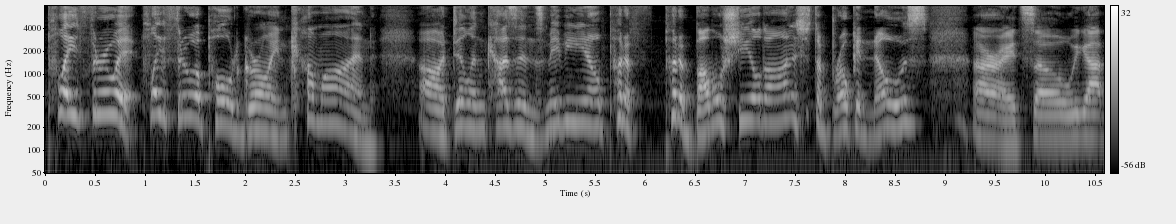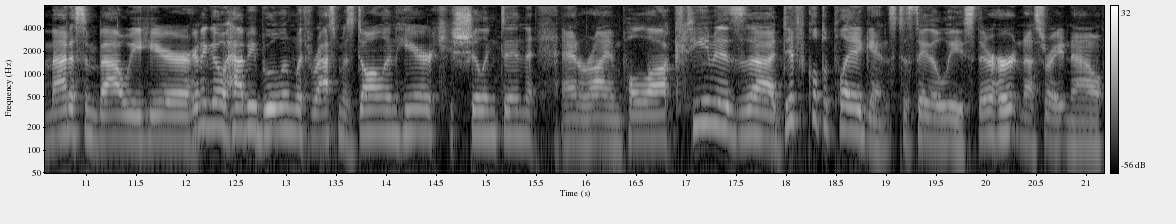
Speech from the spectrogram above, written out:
Play through it. Play through a pulled groin. Come on oh, Dylan Cozens, maybe, you know, put a put a bubble shield on. It's just a broken nose. All right, so we got Madison Bowey here. We're going to go Khabibulin with Rasmus Dahlin here, Kylington, and Ryan Pulock. Team is uh, difficult to play against, to say the least. They're hurting us right now.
